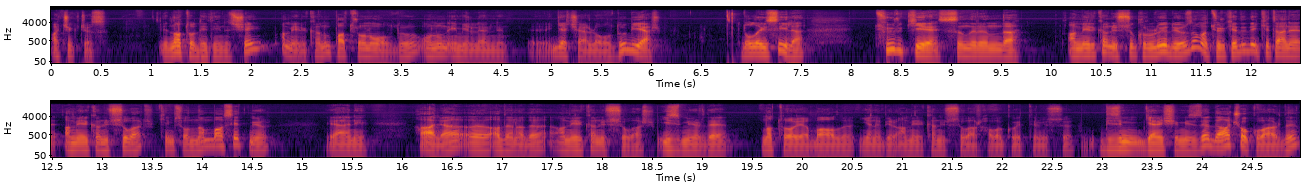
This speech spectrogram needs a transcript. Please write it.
açıkçası. E, NATO dediğiniz şey Amerika'nın patronu olduğu, onun emirlerinin e, geçerli olduğu bir yer. Dolayısıyla Türkiye sınırında Amerikan üssü kuruluyor diyoruz ama Türkiye'de de iki tane Amerikan üssü var. Kimse ondan bahsetmiyor. Yani Hala e, Adana'da Amerikan üssü var. İzmir'de NATO'ya bağlı yine bir Amerikan üssü var, hava kuvvetleri üssü. Bizim gençliğimizde daha çok vardı.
